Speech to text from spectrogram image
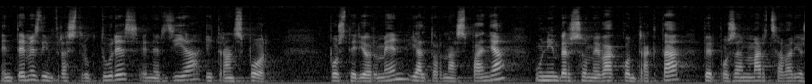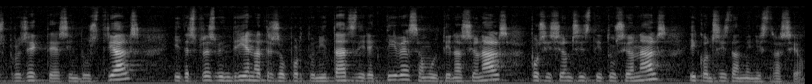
en temes d'infraestructures, energia i transport, Posteriorment, i al tornar a Espanya, un inversor me va contractar per posar en marxa diversos projectes industrials i després vindrien altres oportunitats directives a multinacionals, posicions institucionals i consells d'administració.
